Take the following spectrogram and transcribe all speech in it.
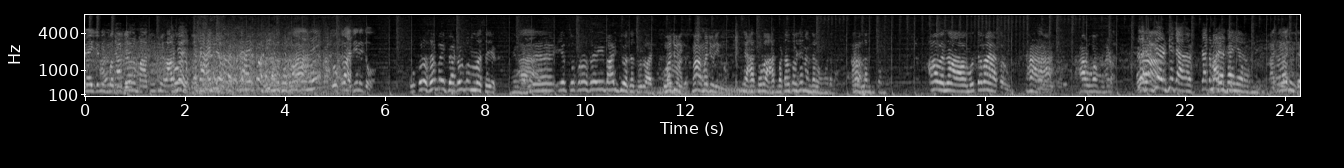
નહીં જેની બધું માથું ઉતરી હારું છોકરો હજી નહીં તો. છોકરો છે ભાઈ પેટ્રોલ પંપમાં છે એક. એક છોકરો છે એ બહાર ગયો છે થોડો મજૂરી હા મજૂરી એટલે હા થોડો હાથ બટાવતો છે ને અંદર હું. આવે ના આવે હું ચલાયા કરું. હા હા. હારું હેડો. ચા છે.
